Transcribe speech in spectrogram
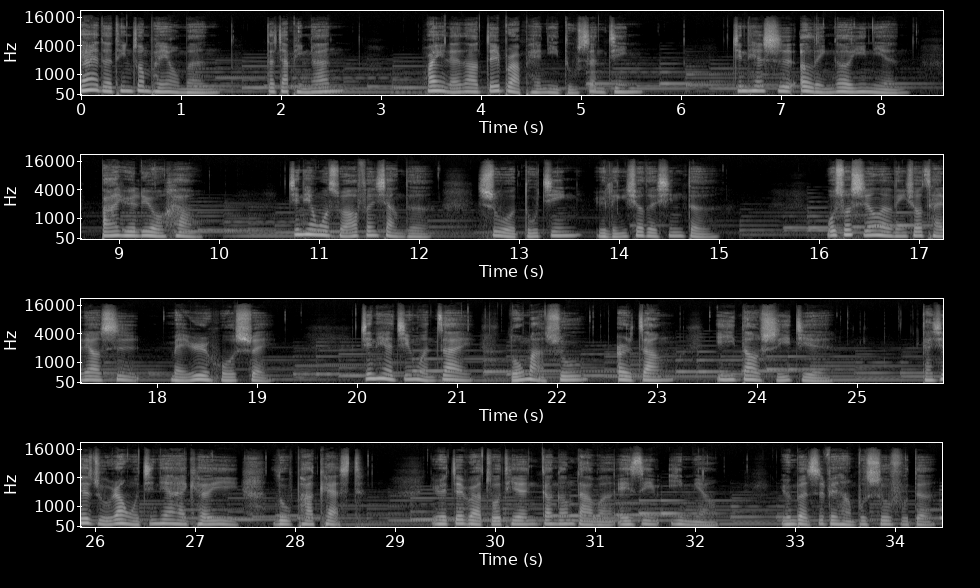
亲爱的听众朋友们，大家平安，欢迎来到 Debra 陪你读圣经。今天是二零二一年八月六号。今天我所要分享的是我读经与灵修的心得。我所使用的灵修材料是每日活水。今天的经文在罗马书二章一到十一节。感谢主，让我今天还可以录 Podcast。因为 Debra 昨天刚刚打完 A Z 疫苗，原本是非常不舒服的，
